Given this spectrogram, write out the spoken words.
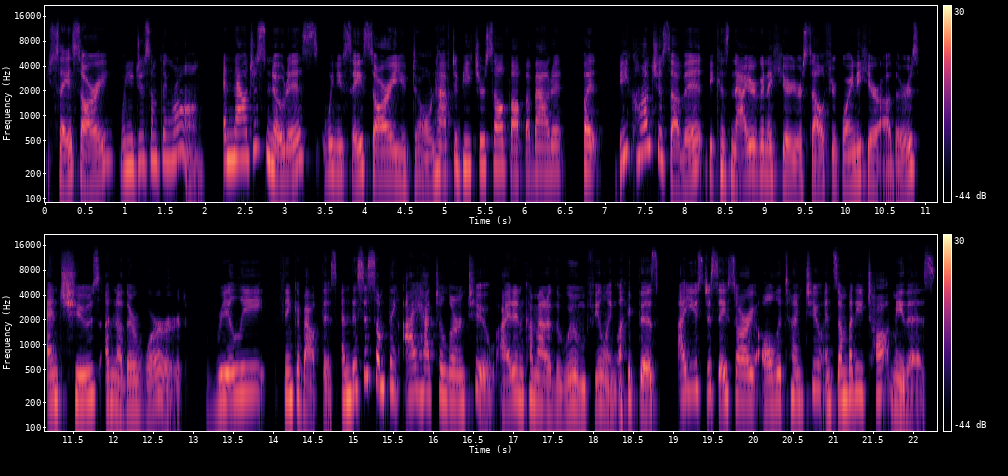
you say sorry when you do something wrong. And now just notice when you say sorry, you don't have to beat yourself up about it, but be conscious of it because now you're going to hear yourself, you're going to hear others, and choose another word really think about this. And this is something I had to learn too. I didn't come out of the womb feeling like this. I used to say sorry all the time too. And somebody taught me this.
